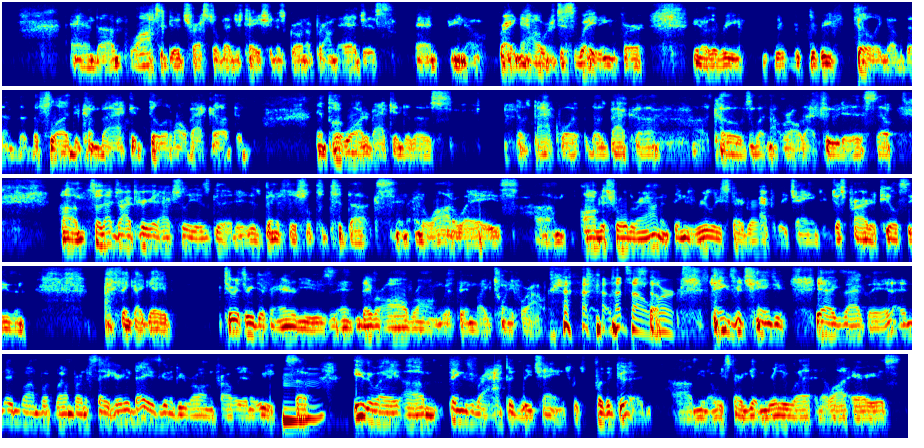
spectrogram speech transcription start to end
And um, lots of good terrestrial vegetation has grown up around the edges. And, you know, right now we're just waiting for, you know, the, re, the, the refilling of them, the, the flood to come back and fill it all back up and, and put water back into those those back those back uh, uh, coves and whatnot where all that food is. So, um, so that dry period actually is good. It is beneficial to, to ducks in, in a lot of ways. Um, August rolled around and things really started rapidly changing. Just prior to teal season, I think I gave two or three different interviews and they were all wrong within like 24 hours. That's how it works. things are changing. Yeah, exactly. And, and, what I'm- going to say here today is going to be wrong probably in a week. So Mhm. either way, um, things rapidly change, which for the good. Um, you know, we started getting really wet in a lot of areas.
